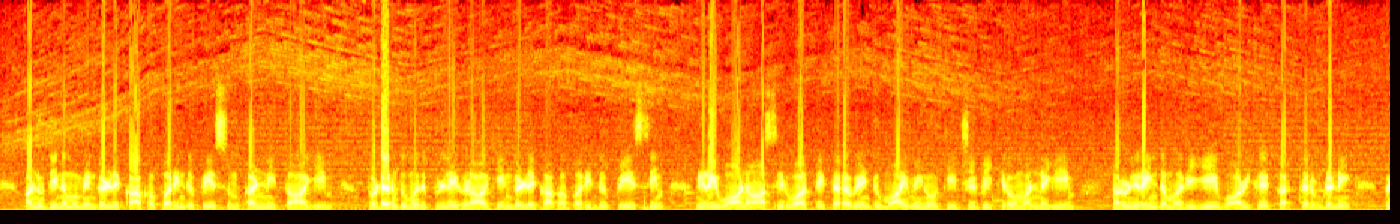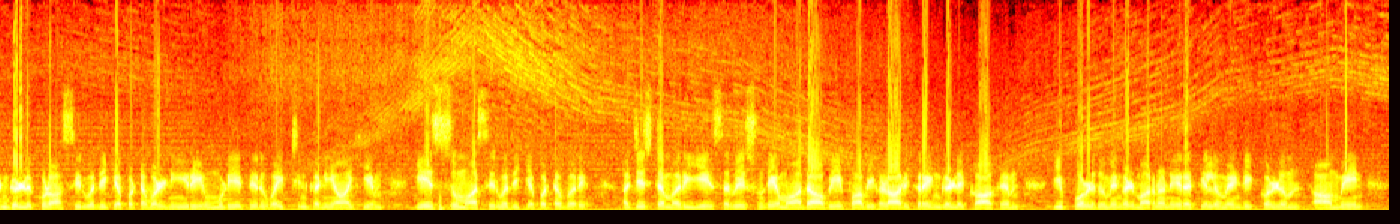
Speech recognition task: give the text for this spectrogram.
அனுதினமும் எங்களுக்காக பரிந்து பேசும் கண்ணி தாயே தொடர்ந்து உமது பிள்ளைகளாகி எங்களுக்காக பரிந்து பேசி நிறைவான ஆசீர்வாதத்தை தர வேண்டுமாய் மை நோக்கி ஜெபிக்கிறோம் அன்னையே. அருள் நிறைந்த மரியே வாழ்க கர்த்தருடனே பெண்களுக்குள் ஆசீர்வதிக்கப்பட்டவள் நீரே உம்முடைய திரு வயிற்றின் கனியாகிய இயேசும் ஆசீர்வதிக்கப்பட்டவரே. அஜிஷ்ட மரியே சவேசுடைய மாதாவே பாவிகளா இருக்கிற எங்களுக்காக இப்பொழுதும் எங்கள் மரண நேரத்திலும் வேண்டிக் கொள்ளும். ஆமேன்.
